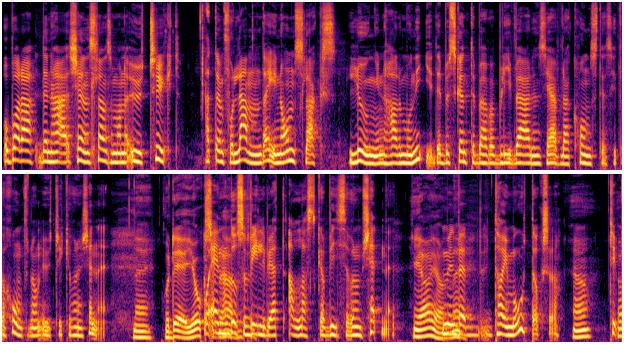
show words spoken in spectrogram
Och bara den här känslan som man har uttryckt, att den får landa i någon slags lugn harmoni. Det ska inte behöva bli världens jävla konstiga situation för någon uttrycker vad den känner. Nej. Och det är ju också Och ändå här... så vill vi att alla ska visa vad de känner. Ja, ja. Men nej. ta emot också. Ja. Typ. Ja.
